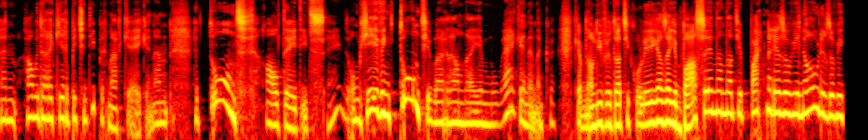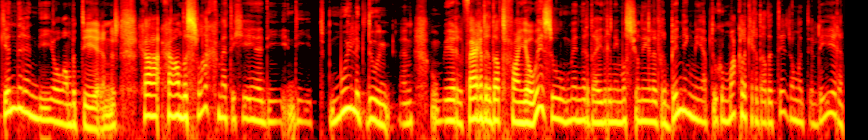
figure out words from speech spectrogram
En gaan we daar een keer een beetje dieper naar kijken. En het toont altijd iets. Hè. De omgeving toont je waaraan dat je moet werken. En ik, heb dan liever dat je collega's en je baas zijn dan dat je partner is of je ouders of je kinderen die jou ambeteren. Dus ga, ga aan de slag met degene die, die het moeilijk doen. En hoe meer verder dat van jou is, hoe minder dat je er een emotionele verbinding mee hebt, hoe gemakkelijker dat het is om het te leren.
